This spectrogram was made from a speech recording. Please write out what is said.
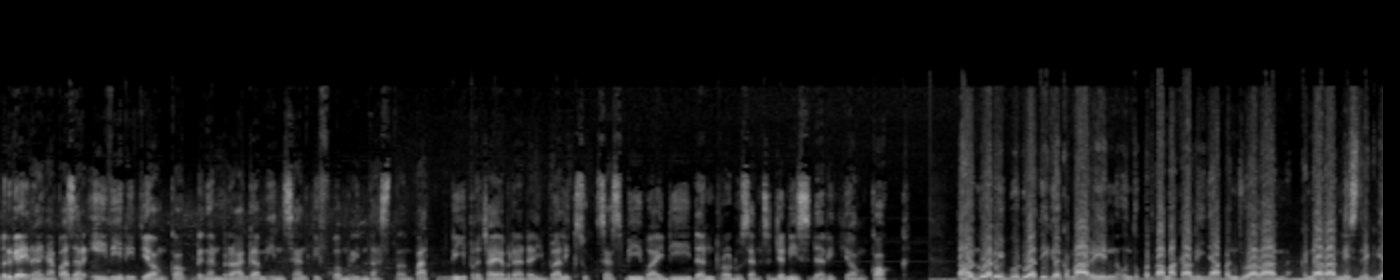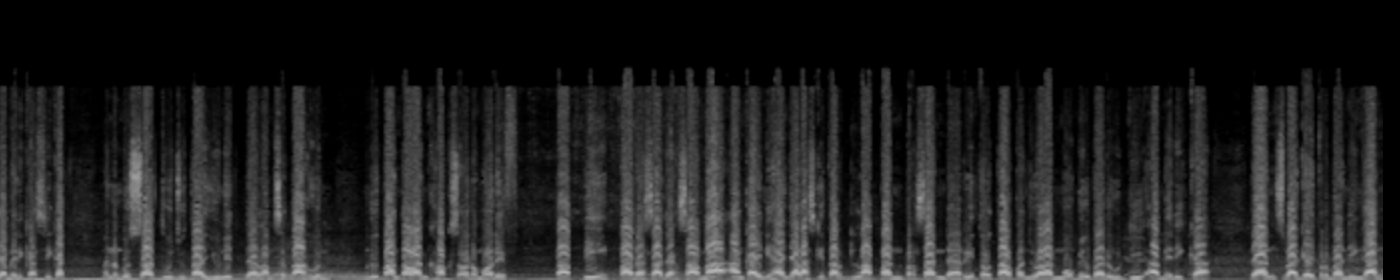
Bergairahnya pasar EV di Tiongkok dengan beragam insentif pemerintah setempat dipercaya berada di balik sukses BYD dan produsen sejenis dari Tiongkok. Tahun 2023 kemarin untuk pertama kalinya penjualan kendaraan listrik di Amerika Serikat menembus 1 juta unit dalam setahun menurut pantauan Cox Automotive. Tapi pada saat yang sama angka ini hanyalah sekitar 8% dari total penjualan mobil baru di Amerika. Dan sebagai perbandingan,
